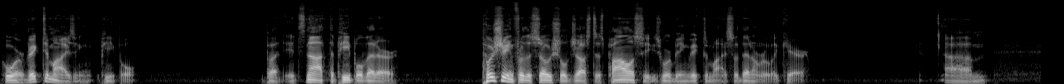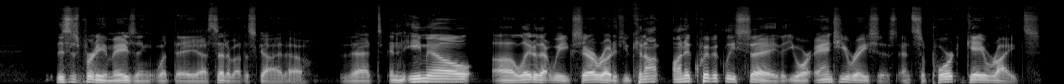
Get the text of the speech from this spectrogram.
who are victimizing people. But it's not the people that are pushing for the social justice policies who are being victimized, so they don't really care. Um, this is pretty amazing what they uh, said about this guy, though. That in an email uh, later that week, Sarah wrote, If you cannot unequivocally say that you are anti racist and support gay rights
